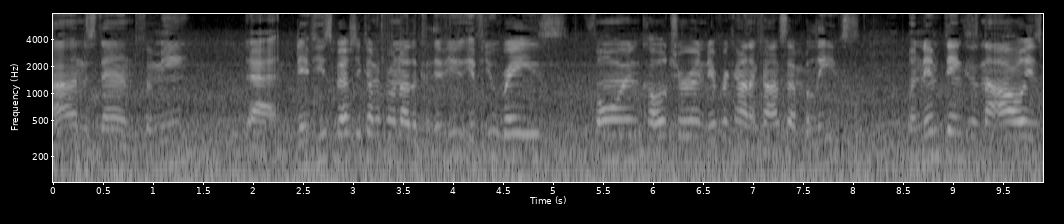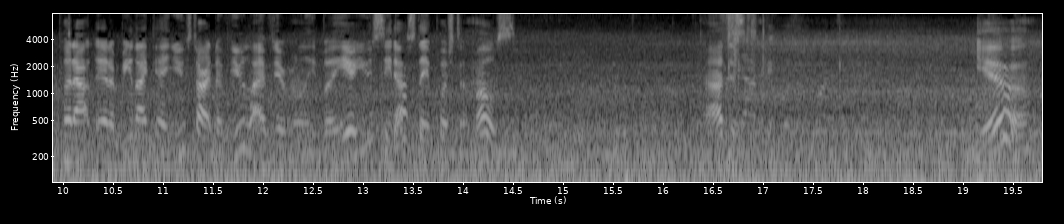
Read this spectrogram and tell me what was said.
I understand for me that if you especially coming from another if you if you raise foreign culture and different kind of concept and beliefs when them things is not always put out there to be like that you start to view life differently but here you see that's they push the most I just gotta pick what's important. yeah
